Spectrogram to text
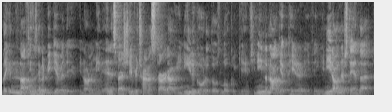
like nothing's gonna be given to you. You know what I mean? And especially if you're trying to start out, you need to go to those local games. You need to not get paid or anything. You need to understand that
